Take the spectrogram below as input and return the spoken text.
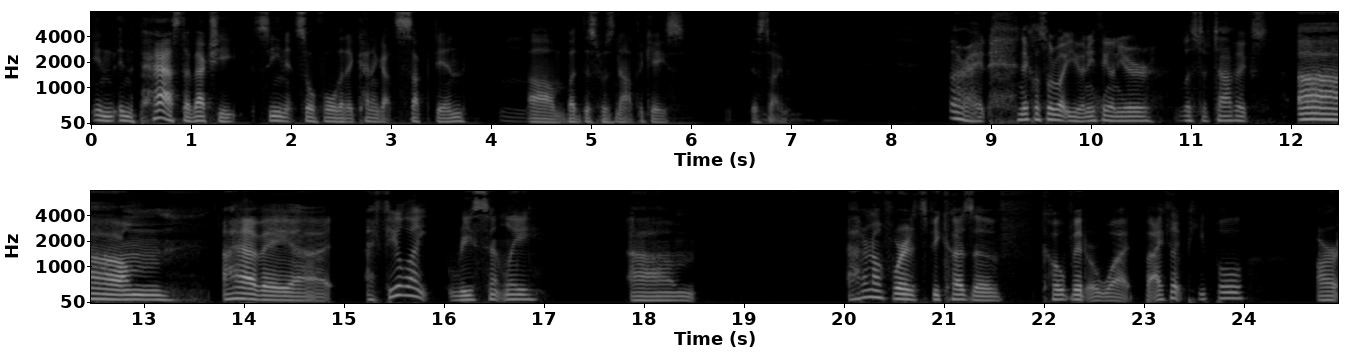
in in the past I've actually seen it so full that it kind of got sucked in. Um, but this was not the case this time. All right, Nicholas. What about you? Anything on your list of topics? Um, I have a. Uh, I feel like recently, um, I don't know if where it's because of COVID or what, but I feel like people are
